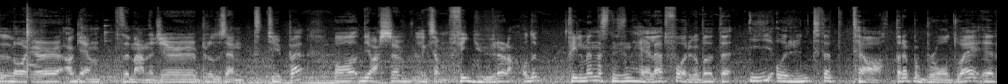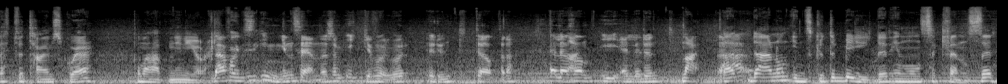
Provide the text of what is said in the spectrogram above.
lawyer, agent, manager, produsent-type. Og diverse liksom, figurer. da. Og det, filmen nesten i sin helhet foregår på dette i og rundt dette teatret på Broadway, rett ved Times Square på Manhattan i New York. Det er faktisk ingen scener som ikke foregår rundt teatret. Eller Nei. sånn i eller rundt. Nei, det er, det er noen innskutte bilder i noen sekvenser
